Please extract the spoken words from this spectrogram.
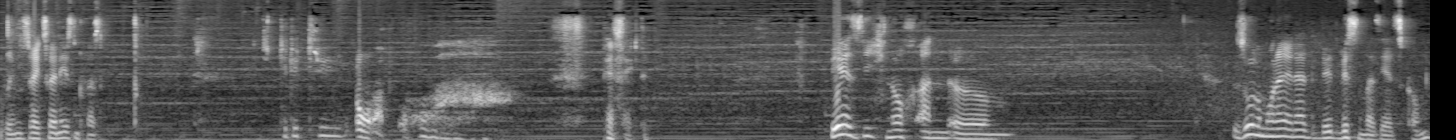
bringt uns direkt zur nächsten Quest. Oh, oh. Perfekt. Wer sich noch an ähm, Solomon erinnert, wird wissen, was jetzt kommt.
